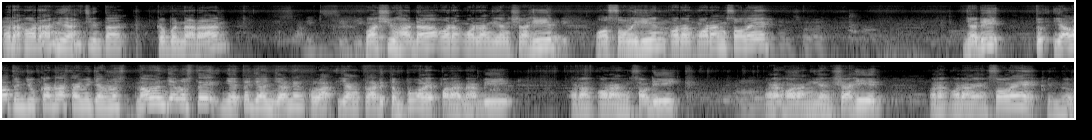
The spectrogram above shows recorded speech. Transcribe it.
orang-orang yang cinta kebenaran. Wasyuhada orang-orang yang syahid. Wasolihin orang-orang soleh. Jadi tu, ya Allah tunjukkanlah kami jangan naon jangan teh? Nyata jalan-jalan yang yang telah ditempuh oleh para nabi. Orang-orang sodik. Orang-orang yang syahid. Orang-orang yang soleh gitu.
